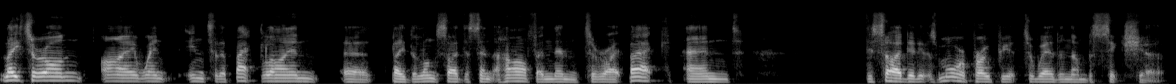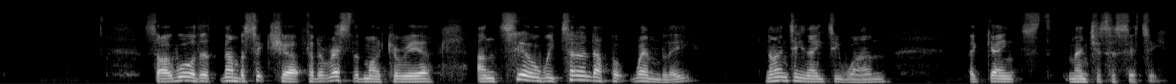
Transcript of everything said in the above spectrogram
Later on, I went into the back line, uh, played alongside the centre half, and then to right back, and decided it was more appropriate to wear the number six shirt. So I wore the number six shirt for the rest of my career until we turned up at Wembley, 1981, against Manchester City.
